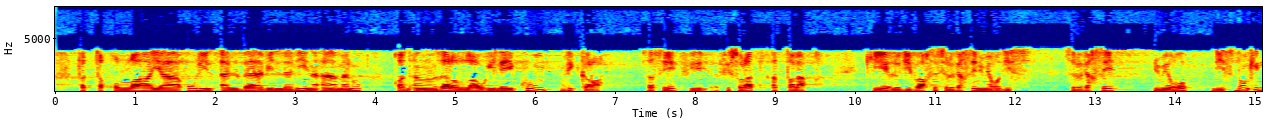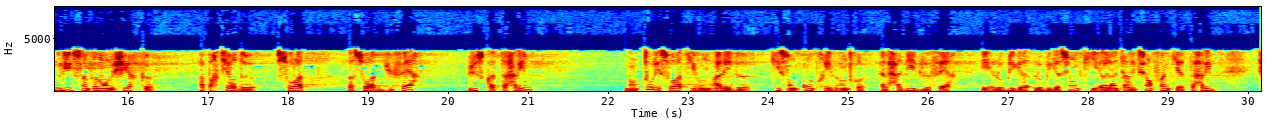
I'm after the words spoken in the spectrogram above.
ya ulil albab alladhina amanu. قد أنزل الله إليكم ذكرا ça c'est fi, fi surat at-talaq qui est le divorce et c'est le verset numéro 10 c'est le verset numéro 10. Donc il nous dit tout simplement le shir que à partir de surat, la surat du fer jusqu'à tahrim, dans tous les surats qui vont aller de, qui sont comprises entre al-hadid, le fer, et l'obligation qui l'interdiction enfin qui est tahrim,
